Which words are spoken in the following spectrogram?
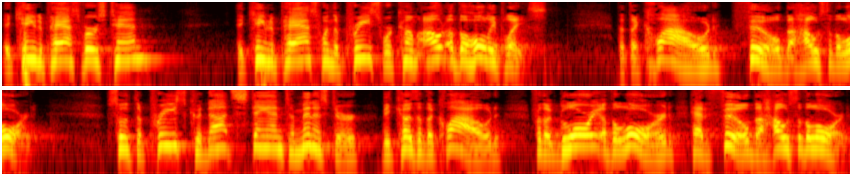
It came to pass, verse 10, it came to pass when the priests were come out of the holy place that the cloud filled the house of the Lord so that the priests could not stand to minister because of the cloud, for the glory of the Lord had filled the house of the Lord.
